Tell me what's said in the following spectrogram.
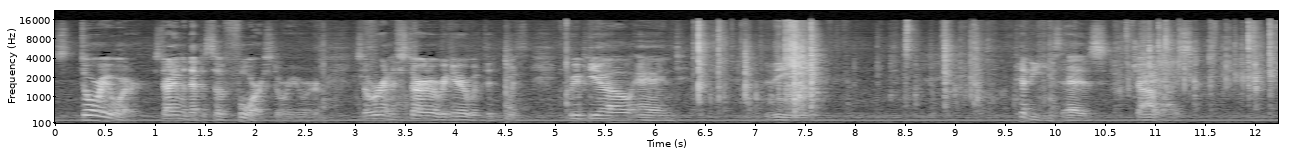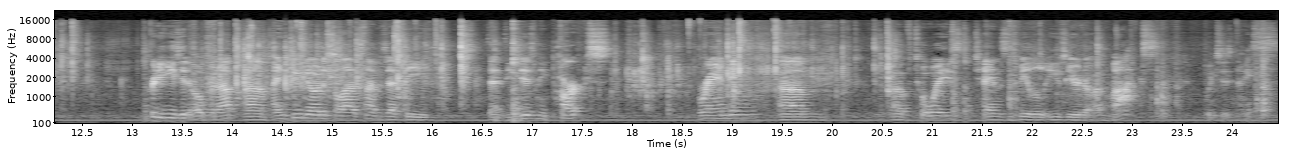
story order, starting with episode four story order. So we're going to start over here with the with 3PO and the Pitties as Jawas. Pretty easy to open up. Um, I do notice a lot of times that the that the Disney parks branding um, of toys tends to be a little easier to unbox, which is nice.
